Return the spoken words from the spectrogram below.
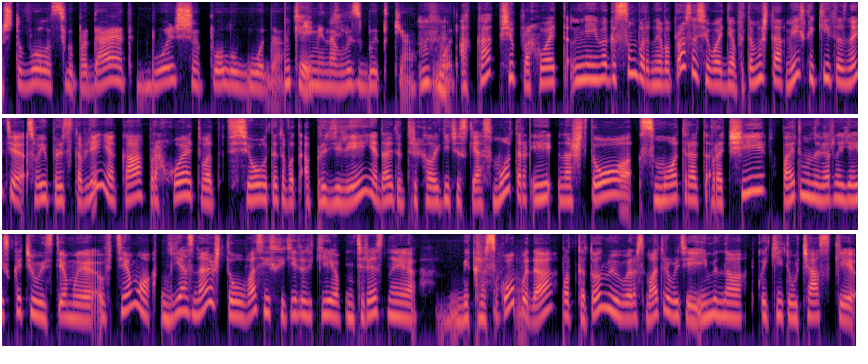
что волос выпадает больше полугода, okay. именно в избытке. Uh-huh. Вот. А как вообще проходит... У меня немного сумбурные вопросы сегодня, потому что у меня есть какие-то, знаете, свои представления, как проходит вот все вот это вот определение, да, этот трихологический осмотр, и на что смотрят врачи. Поэтому, наверное, я и скачу из темы в тему. Я знаю, что у вас есть какие-то такие интересные микроскопы, да, под которыми вы рассматриваете именно какие-то участки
